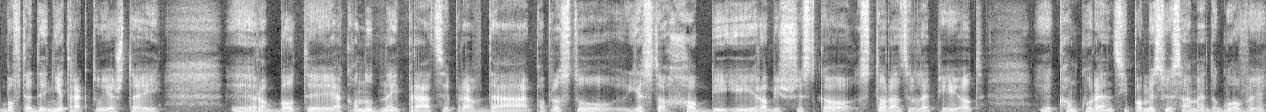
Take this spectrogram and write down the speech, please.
bo wtedy nie traktujesz tej Y, roboty, jako nudnej pracy, prawda? Po prostu jest to hobby i robisz wszystko 100 razy lepiej od y, konkurencji. Pomysły same do głowy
